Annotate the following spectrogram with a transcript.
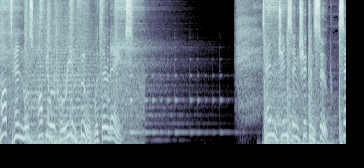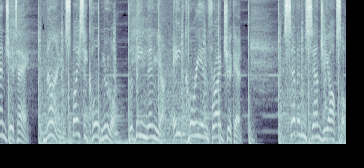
Top 10 most popular Korean food with their names. 10 ginseng chicken soup, samgyetang. 9 spicy cold noodle, bibim naengmyeon. 8 Korean fried chicken. 7 samgyeopsal.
